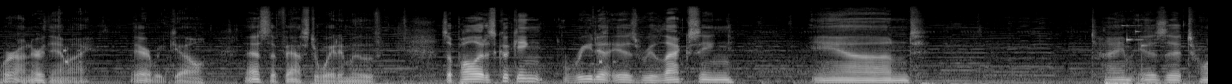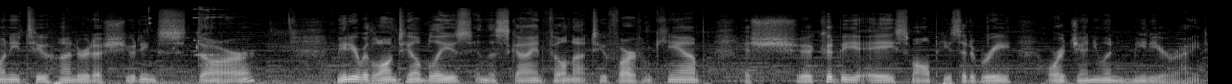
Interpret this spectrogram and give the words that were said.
Where on earth am I? There we go. That's the faster way to move. So Paulette is cooking, Rita is relaxing, and time is it 2200, a shooting star. Meteor with a long tail blazed in the sky and fell not too far from camp. It, it could be a small piece of debris or a genuine meteorite.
